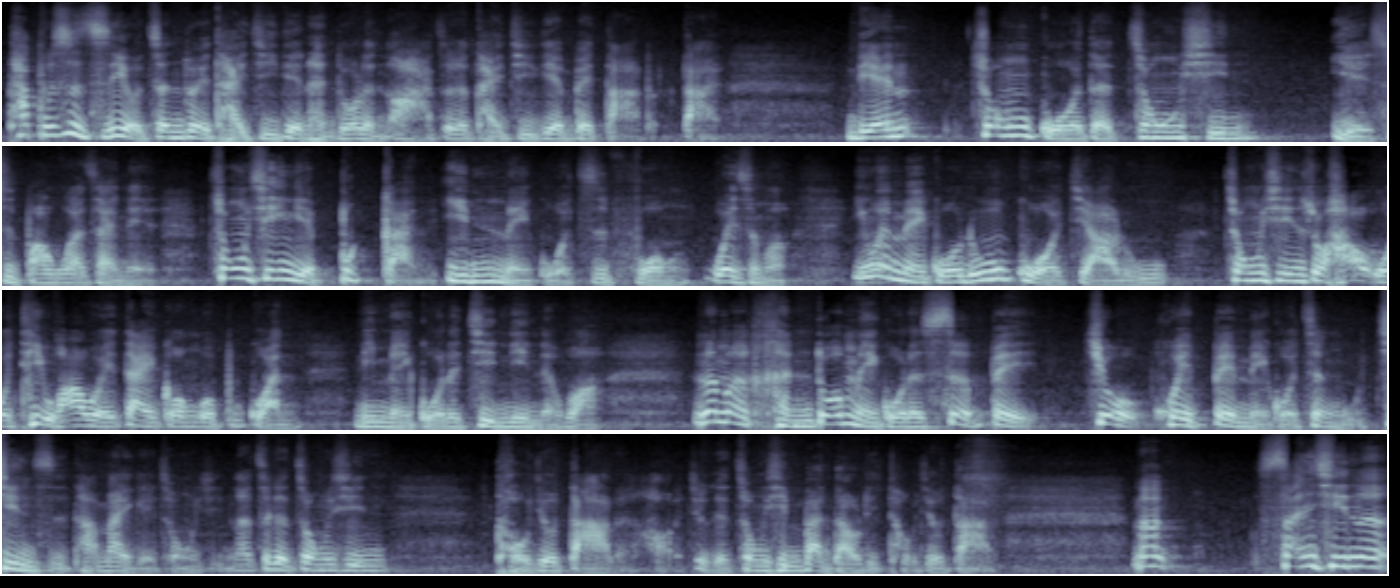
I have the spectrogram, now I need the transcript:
它不是只有针对台积电，很多人啊，这个台积电被打的打，连中国的中兴也是包括在内，中兴也不敢因美国之风，为什么？因为美国如果假如中兴说好，我替华为代工，我不管你美国的禁令的话，那么很多美国的设备就会被美国政府禁止它卖给中兴，那这个中兴头就大了，哈，这个中兴半导体头就大了，那。三星呢？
